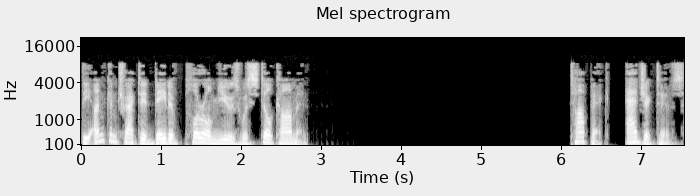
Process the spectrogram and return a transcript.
The uncontracted dative plural muse was still common. Adjectives.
